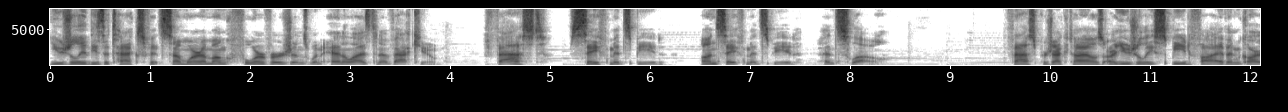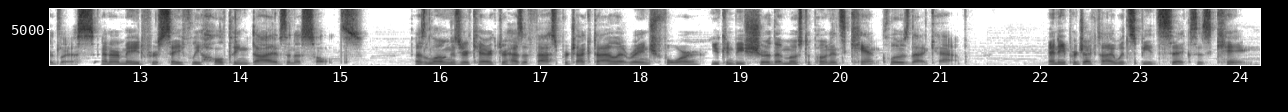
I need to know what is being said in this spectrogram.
Usually these attacks fit somewhere among four versions when analyzed in a vacuum. Fast, safe mid-speed, unsafe mid-speed, and slow. Fast projectiles are usually speed 5 and guardless, and are made for safely halting dives and assaults. As long as your character has a fast projectile at range 4, you can be sure that most opponents can't close that gap. Any projectile with speed 6 is king,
